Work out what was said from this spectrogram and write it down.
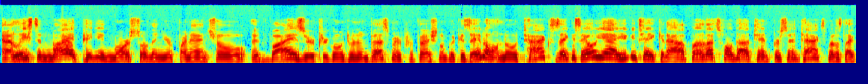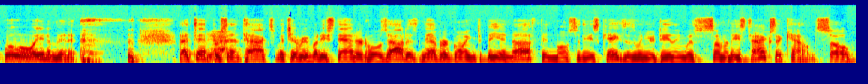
At least in my opinion, more so than your financial advisor if you're going to an investment professional because they don't know taxes. They can say, "Oh yeah, you can take it out, but let's hold out 10% tax." But it's like, "Well, well wait a minute." that 10% yeah. tax, which everybody standard holds out, is never going to be enough in most of these cases when you're dealing with some of these tax accounts. So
